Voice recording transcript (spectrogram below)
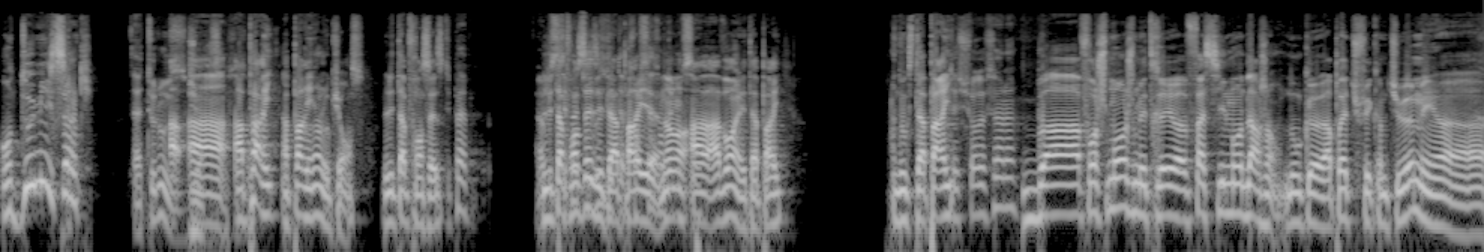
En 2005 à Toulouse. à, à- à Paris, à Paris en l'occurrence, l'étape française. Pas. Ah, L'étape française Toulouse, était à Paris. Non, non, 2005. a- avant elle était à Paris. Donc c'était à Paris. T'es sûr de ça là? Bah franchement, je mettrais euh, facilement de l'argent. Donc euh, après, tu fais comme tu veux, mais euh,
